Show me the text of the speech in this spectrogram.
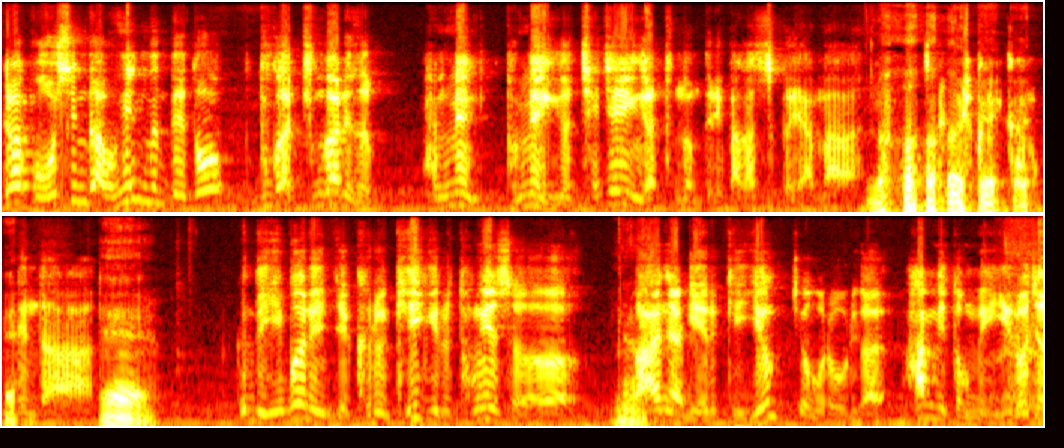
그래갖고 오신다고 했는데도 누가 중간에서 분명 분명히 이거 최재형 같은 놈들이 막았을 거야 아마 절대 그렇게 가면 안 된다. 예. 근데 이번에 이제 그런 계기를 통해서 네. 만약에 이렇게 영적으로 우리가 한미 동맹이 이루어져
